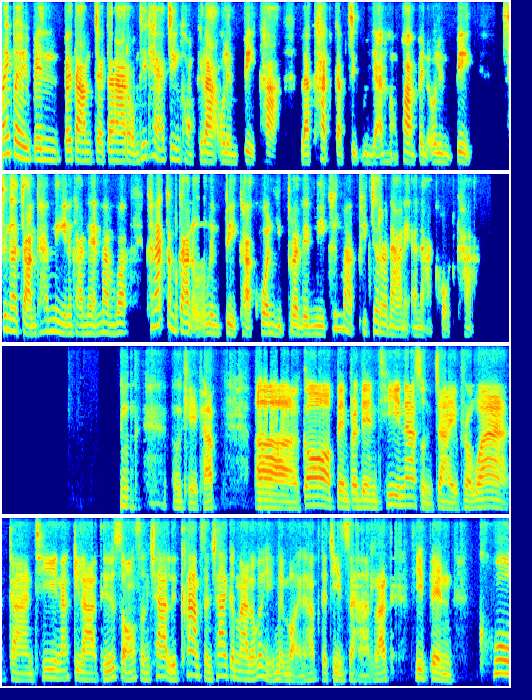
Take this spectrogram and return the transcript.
ไม่ไปเป็นไปตามเจตนารมณ์ที่แท้จริงของกีฬาโอลิมปิกค่ะ และขัดกับจิตวิญญาณของความเป็นโอลิมปิก ซึ่งอาจารย์ท่านนี้นะคะ แนะนำว่าคณะกรรมการโอลิมปิกค่ะ ควรหยิบประเด็นนี้ขึ้นมาพิจารณาในอนาคตค่ะโอเคครับก็เป็นประเด็นที่น่าสนใจ เพราะว่าการที่นักกีฬาถือสองสัญชาติ หรือข้ามสัญชาติกันมาเราก็เห็นบ่อยๆนะครับ แต่จีนสหรัฐที่เป็นคู่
